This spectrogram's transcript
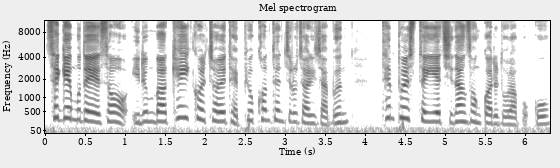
세계 무대에서 이른바 K컬처의 대표 컨텐츠로 자리 잡은 템플스테이의 진앙 성과를 돌아보고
